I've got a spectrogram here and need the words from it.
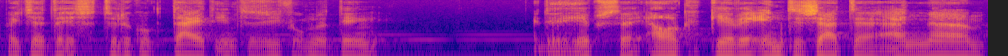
Weet je, het is natuurlijk ook tijdintensief om dat ding, de hipste, elke keer weer in te zetten en um,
